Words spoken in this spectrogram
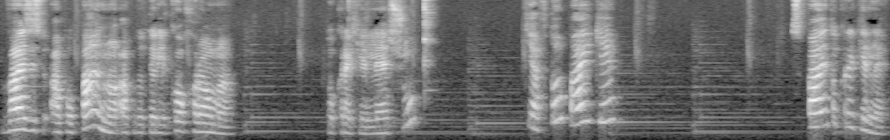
βάζεις από πάνω από το τελικό χρώμα το κρακελέ σου και αυτό πάει και σπάει το κρακελέ.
